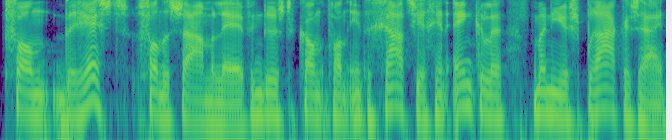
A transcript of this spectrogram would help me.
van de rest van de samenleving. Dus er kan van integratie geen enkele manier sprake zijn.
